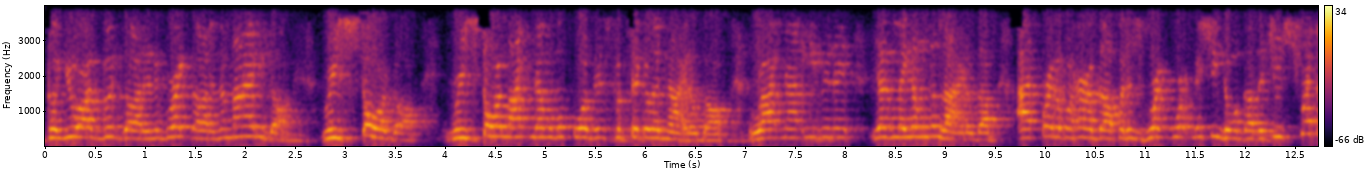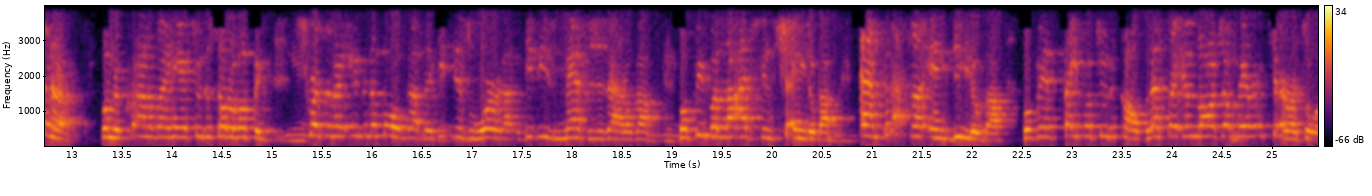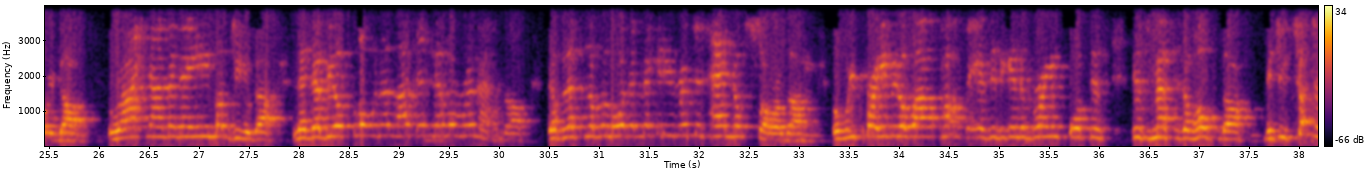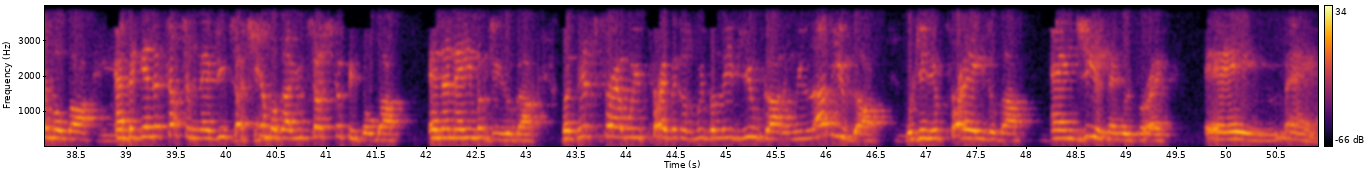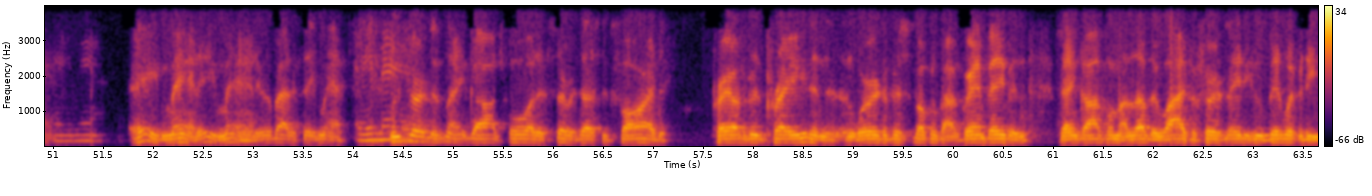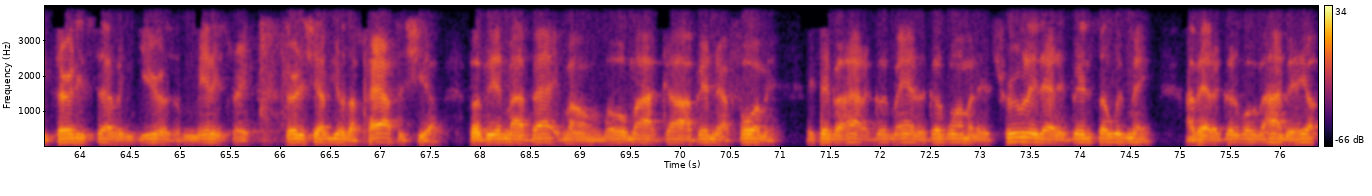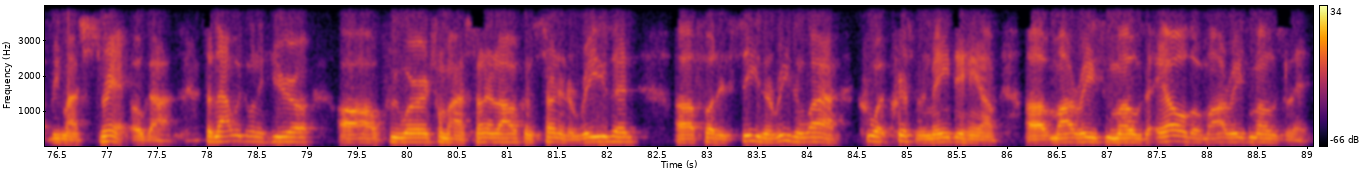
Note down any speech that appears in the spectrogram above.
Because you are a good God and a great God and a mighty God. Restore, God. Restore like never before this particular night, oh God. Right now, even a young lady on the line, oh God. I pray over her, God, for this great work that she's doing, God, that you strengthen her from the crown of her head to the sole of her feet. Mm. Strengthen her even the more, God, to get this word out, to get these messages out, oh God, yeah. for people's lives can change, oh God. And bless her indeed, oh God, for being faithful to the call. Bless her enlarge her very territory, God. Right now in the name of Jesus, God. Let there be a flow in her life that never run out, God. The blessing of the Lord that make it rich and add no sorrow, God. But we pray even over our apostle as he begin to bring forth this, this message of hope, God, that you touch him, oh God, mm. and begin to touch him. And as you touch him, oh God, you touch the people, God in the name of Jesus, God. But this prayer we pray because we believe you, God, and we love you, God. We give you praise, oh God. And in Jesus' name we pray. Amen. Amen. Amen. Amen. Everybody say amen. Amen. We certainly thank God for the service thus far. The prayers have been prayed and the, and words have been spoken about grandbaby. And thank God for my lovely wife, the first lady who's been with me 37 years of ministry, 37 years of pastorship, for being my backbone. Oh, my God, been there for me. They say had a good man a good woman, and truly that has been so with me. I've had a good woman behind to help be my strength, oh God. So now we're going to hear uh, a few words from our son-in-law concerning the reason uh, for the season, the reason why what Christmas means to him, uh, Maurice Mosley, Elder Maurice Mosley.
